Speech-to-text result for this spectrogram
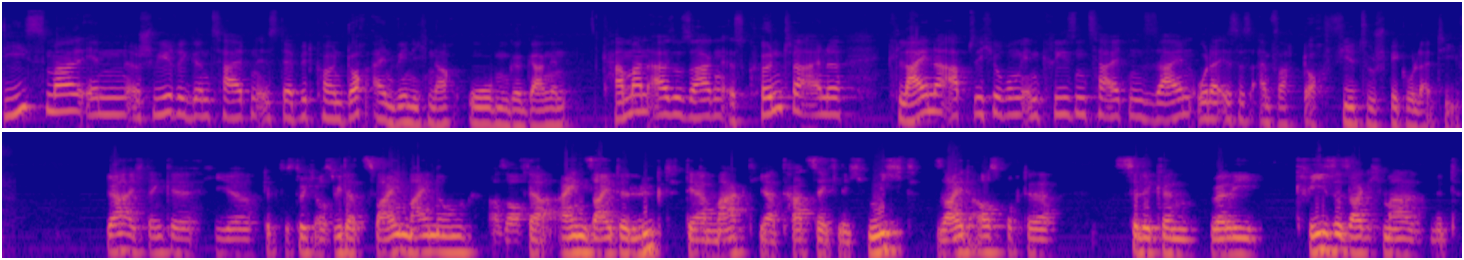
Diesmal in schwierigen Zeiten ist der Bitcoin doch ein wenig nach oben gegangen. Kann man also sagen, es könnte eine kleine Absicherung in Krisenzeiten sein oder ist es einfach doch viel zu spekulativ? Ja, ich denke, hier gibt es durchaus wieder zwei Meinungen. Also auf der einen Seite lügt der Markt ja tatsächlich nicht. Seit Ausbruch der Silicon Valley Krise, sage ich mal, mit,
